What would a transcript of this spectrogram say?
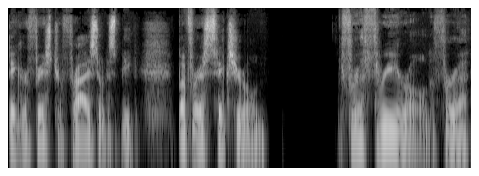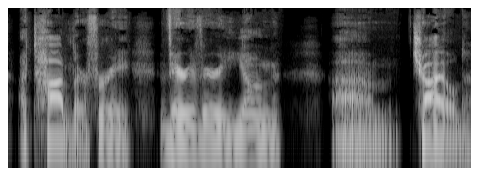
bigger fish to fry, so to speak. But for a six year old, for a three year old, for a, a, toddler, for a very, very young um, child,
